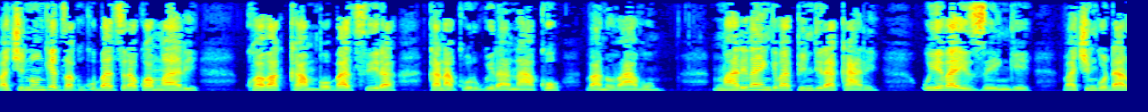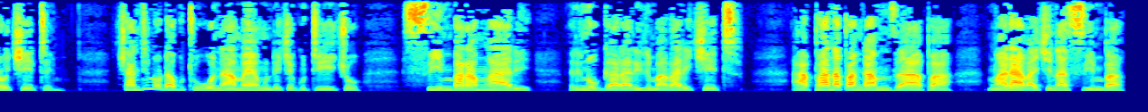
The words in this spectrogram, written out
vachinongedza kukubatsira kwamwari kwavakambobatsira kana kurwira nako vanhu vavo. Mwari vainge vapindira kare uye vaizenge vachingodaro chete. Chandinoda kuti uone hama yangu ndechekuti icho simba ramwari rinogara riri mavari chete. Hapana pangamunzi apa mwari havachina simba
